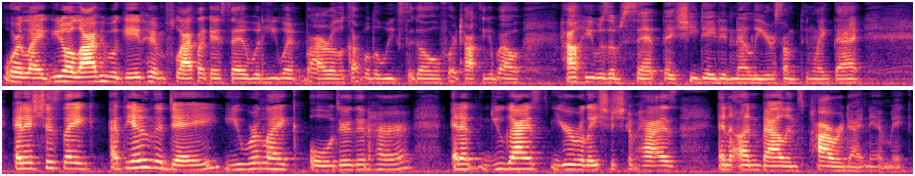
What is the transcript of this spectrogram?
or like you know a lot of people gave him flack like I said when he went viral a couple of weeks ago for talking about how he was upset that she dated Nelly or something like that. And it's just like, at the end of the day, you were like older than her. And you guys, your relationship has an unbalanced power dynamic.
